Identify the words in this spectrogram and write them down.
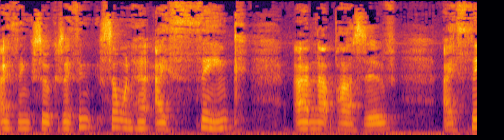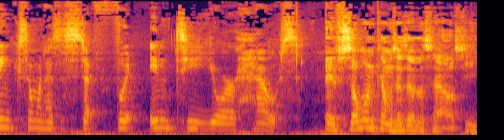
I think so because I think someone. Ha- I think I'm not positive. I think someone has to step foot into your house. If someone comes into this house, you,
